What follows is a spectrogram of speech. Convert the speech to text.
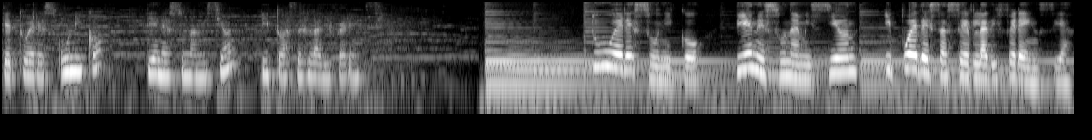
que tú eres único, tienes una misión y tú haces la diferencia eres único, tienes una misión y puedes hacer la diferencia.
